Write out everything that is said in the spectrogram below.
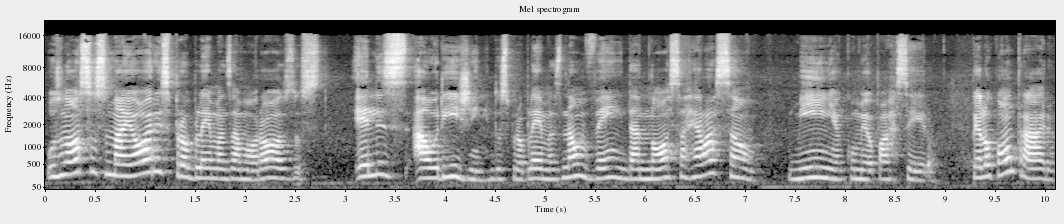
os nossos maiores problemas amorosos, eles, a origem dos problemas não vem da nossa relação, minha com meu parceiro. Pelo contrário,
